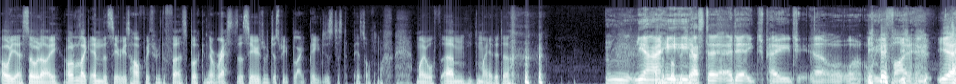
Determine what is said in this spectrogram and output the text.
oh yeah, so would I. I would like end the series halfway through the first book, and the rest of the series would just be blank pages, just to piss off my my author, um, my editor. Mm, yeah, he, he has to edit each page, uh, or, or, or you fire him. yeah,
